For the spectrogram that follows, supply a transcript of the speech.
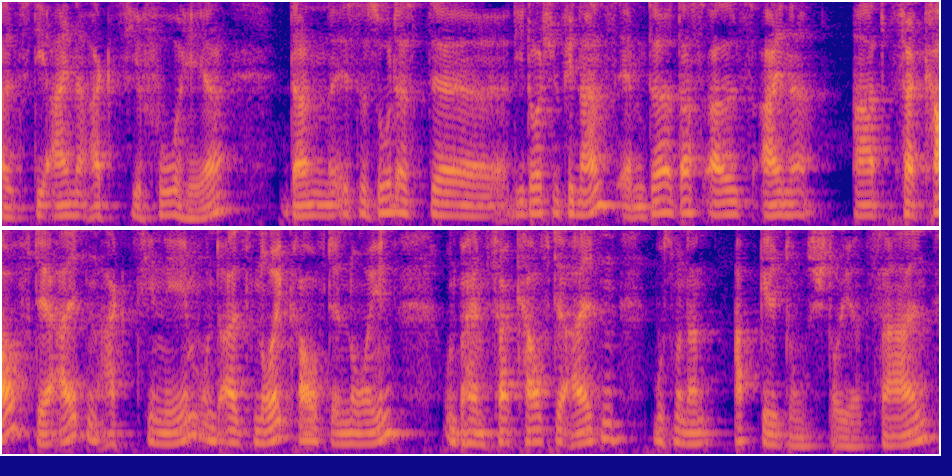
als die eine Aktie vorher, dann ist es so, dass der, die deutschen Finanzämter das als eine Art Verkauf der alten Aktien nehmen und als Neukauf der neuen. Und beim Verkauf der alten muss man dann Abgeltungssteuer zahlen.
